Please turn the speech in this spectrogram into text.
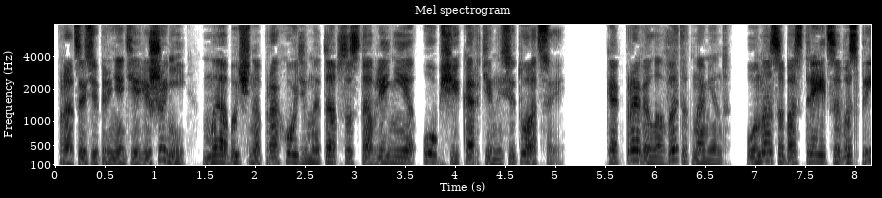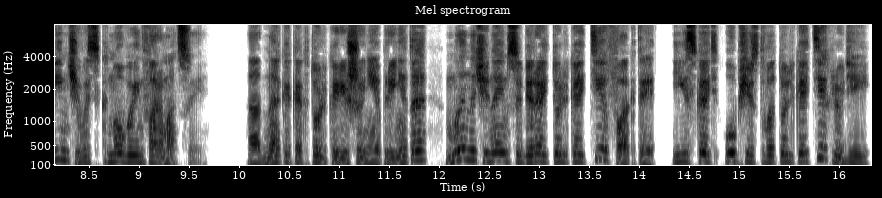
В процессе принятия решений мы обычно проходим этап составления общей картины ситуации. Как правило, в этот момент у нас обостряется восприимчивость к новой информации. Однако, как только решение принято, мы начинаем собирать только те факты и искать общество только тех людей,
